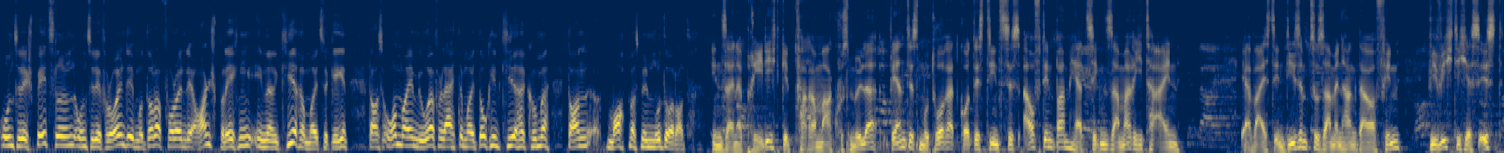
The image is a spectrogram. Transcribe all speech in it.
unsere Spätzeln, unsere Freunde, Motorradfreunde ansprechen, in eine Kirche mal zu gehen, dass einmal im Jahr vielleicht einmal doch in die Kirche kommen, dann macht man es mit dem Motorrad. In seiner Predigt geht Pfarrer Markus Müller während des Motorradgottesdienstes auf den barmherzigen Samariter ein. Er weist in diesem Zusammenhang darauf hin, wie wichtig es ist,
